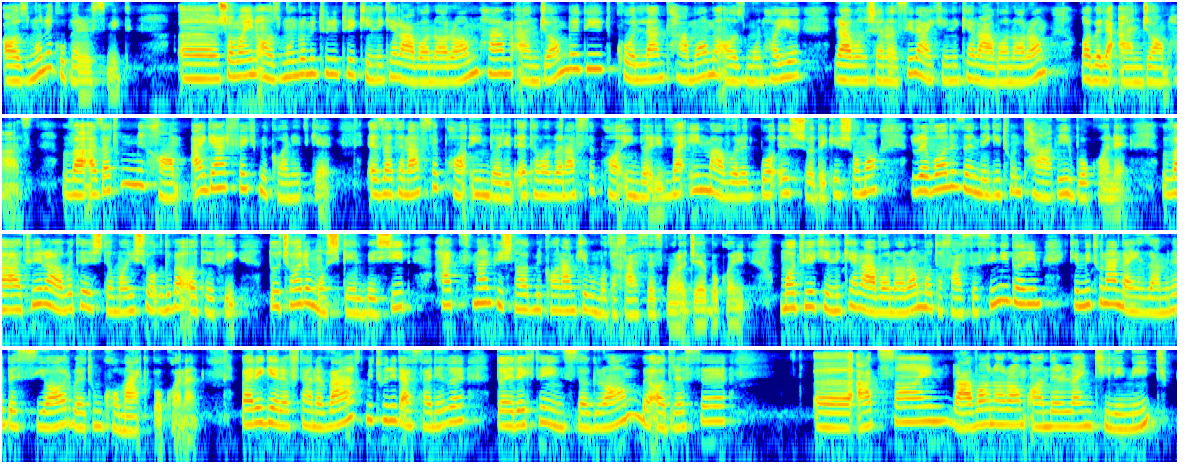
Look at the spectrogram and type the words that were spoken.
آزمون کوپر اسمیت. شما این آزمون رو می‌تونید توی کلینیک روانارام هم انجام بدید. کلا تمام آزمون های روانشناسی در کلینیک روانارام قابل انجام هست. و ازتون می‌خوام اگر فکر می‌کنید که عزت نفس پایین دارید اعتماد به نفس پایین دارید و این موارد باعث شده که شما روال زندگیتون تغییر بکنه و توی روابط اجتماعی شغلی و عاطفی دچار مشکل بشید. حتما پیشنهاد می‌کنم که به متخصص مراجعه بکنید. ما توی کلینیک روانارام متخصصینی داریم که می‌تونن در این زمینه بسیار بهتون کمک بکنن. برای گرفتن وقت می‌تونید از طریق direct اینستاگرام به آدرس at sign روانارام underline کلینیک.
